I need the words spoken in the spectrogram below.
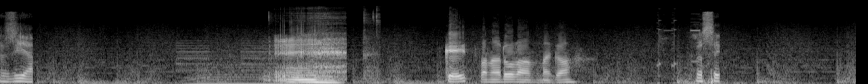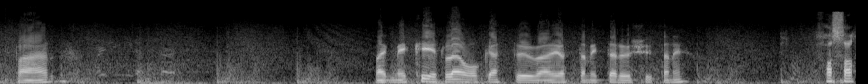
Ez ilyen. Oké, itt van a Roland meg a Köszi. Párd. Meg még két Leo 2-vel jöttem itt erősíteni. Fasza.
